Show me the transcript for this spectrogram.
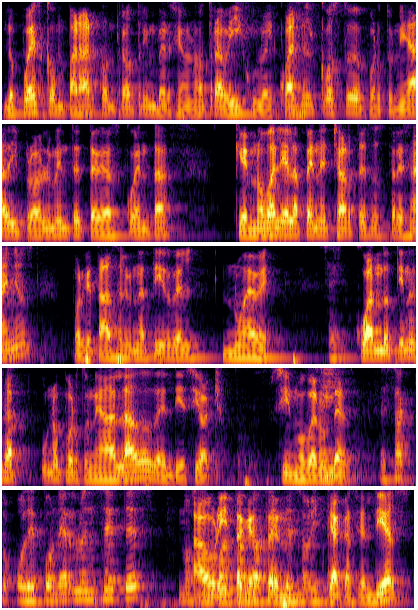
lo puedes comparar contra otra inversión, otro vehículo, el cual es el costo de oportunidad y probablemente te das cuenta que no valía la pena echarte esos tres años porque te va a salir una TIR del 9. Cuando tienes una oportunidad al lado del 18, sin mover un dedo. Exacto. O de ponerlo en CETES. No sé ahorita que estén ya casi al 10.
